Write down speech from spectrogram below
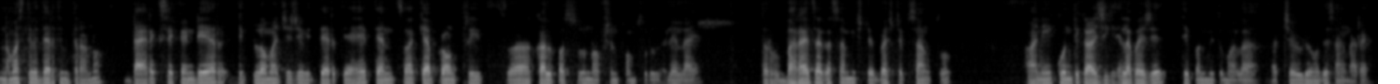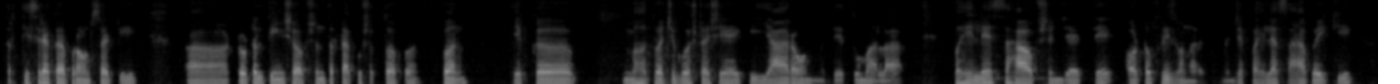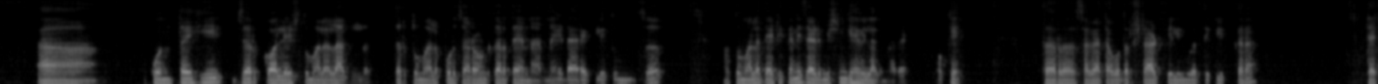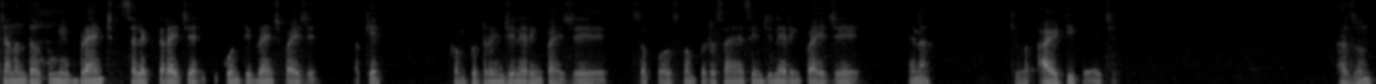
नमस्ते विद्यार्थी मित्रांनो. Direct second year डिप्लोमाचे जे विद्यार्थी आहेत त्यांचा कॅप राऊंड थ्रीचा कालपासून ऑप्शन फॉर्म सुरू झालेला आहे. तर भरायचा कसा मी स्टेप बाय स्टेप सांगतो. आणि कोणती काळजी घ्यायला पाहिजे ते पण मी तुम्हाला आजच्या व्हिडिओमध्ये सांगणार आहे. तर तिसऱ्या कॅप राऊंडसाठी टोटल तीनशे ऑप्शन तर टाकू शकतो आपण. पण एक महत्त्वाची गोष्ट अशी आहे की या राऊंडमध्ये तुम्हाला पहिले सहा ऑप्शन जे आहेत ते ऑटो फ्रीज होणार आहेत. म्हणजे पहिल्या सहापैकी कोणतंही जर कॉलेज तुम्हाला लागलं तर तुम्हाला पुढचा राऊंड करता येणार नाही. डायरेक्टली तुमचं तुम्हाला त्या ठिकाणीच ॲडमिशन घ्यावी लागणार आहे. ओके तर सगळ्यात अगोदर स्टार्ट फिलिंगवरती क्लिक करा. त्याच्यानंतर तुम्ही ब्रँच सिलेक्ट करायची आहे की कोणती ब्रँच पाहिजे. ओके कम्प्युटर इंजिनिअरिंग पाहिजे. सपोज कम्प्युटर सायन्स इंजिनिअरिंग पाहिजे. आहे ना? किंवा आय टी पाहिजे. अजून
